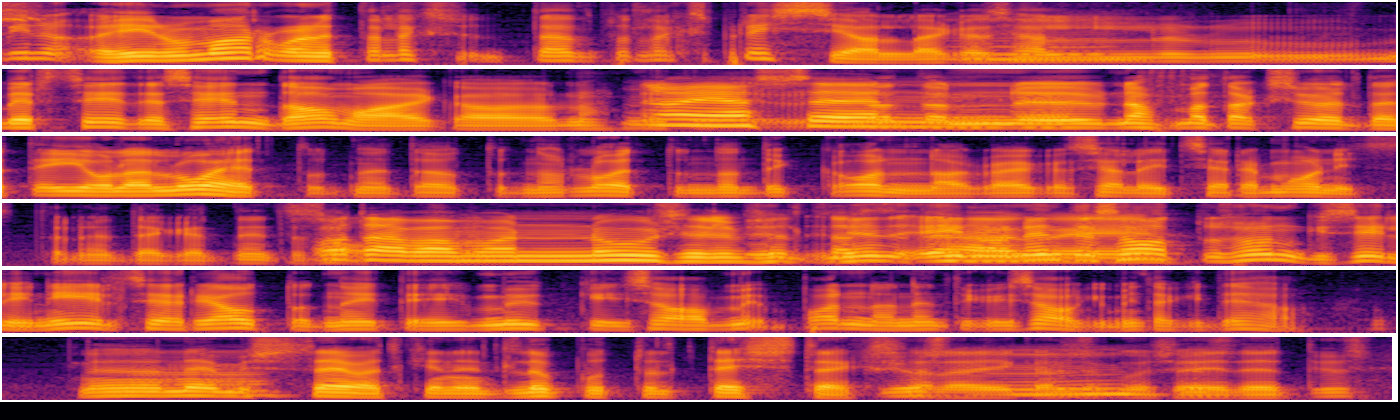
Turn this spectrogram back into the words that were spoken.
mina, ei no ma arvan, et ta läks, ta läks pressi alla, ega seal Mercedese enda oma, ega noh, Nojah, see nad on noh, ma tahaks öelda, et ei ole loetud need autod, noh, loetud nad ikka on, aga ega seal ei tseremoonitseta nendega, et nende odavam on uus ilmselt ei no nende saatus ongi selline, eelseeria autod, neid ei, müüki ei saa panna, nendega ei saagi midagi teha. Need on need, mis teevadki neid lõputult teste, eks Just, ole, igasuguseid, et just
